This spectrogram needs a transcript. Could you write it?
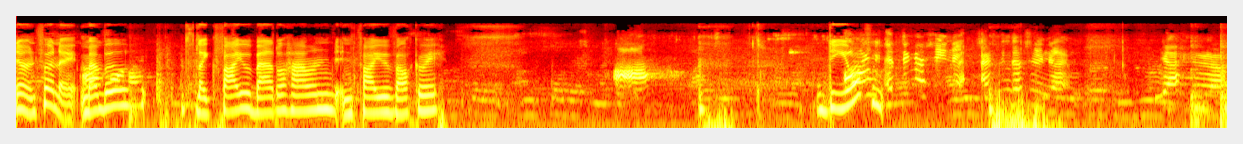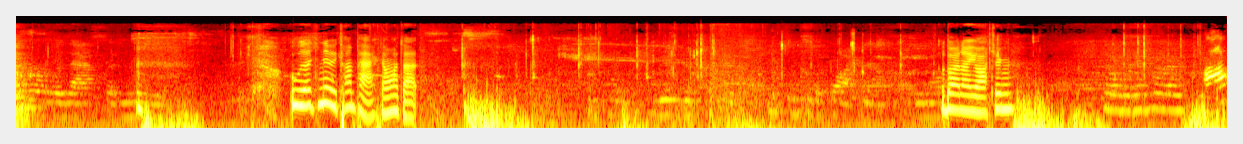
no in Fortnite. Remember like Fire Battlehound and Fire Valkyrie? Do you Oh, I, I think I've seen it. I think I've seen it. Yeah, yeah. Ooh legendary compact, I want that. LeBron, are you watching? Huh?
